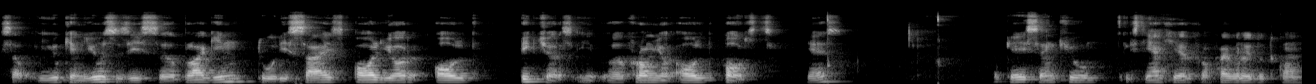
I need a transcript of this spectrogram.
So you can use this uh, plugin to resize all your old pictures uh, from your old posts. Yes? Okay thank you It's Jan here from Favorite.com.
